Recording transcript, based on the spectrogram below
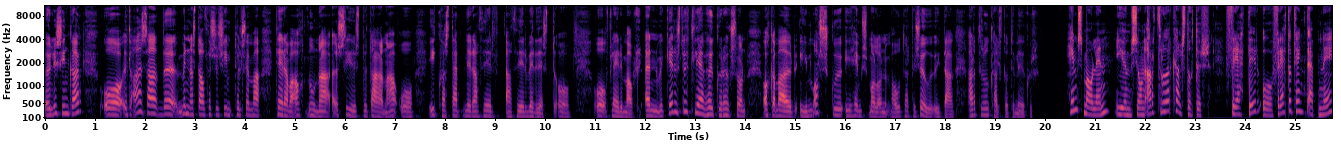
auðlýsingar og ég ætla aðeins að uh, minnast á þessu símtöl sem að þeir hafa átt núna síðustu dagana og í hvað stefnir að þeir, að þeir veriðist og og fleiri mál. En við gerum stuttli af Haugur Haugsson okkar maður í Moskvu í heimsmálunum á útarpi sögu í dag. Artrúð Kallstóttir með ykkur. Heimsmálinn í umsjón Artrúðar Kallstóttur. Frettir og frettatengt efni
